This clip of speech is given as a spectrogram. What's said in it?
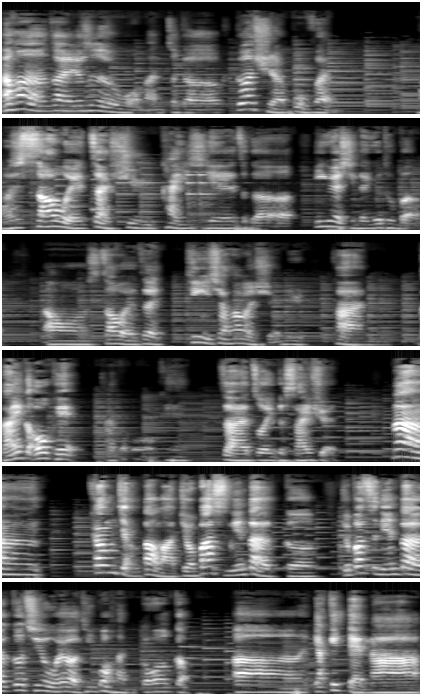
然后呢，再就是我们这个歌曲的部分，我还是稍微再去看一些这个音乐型的 YouTube，然后稍微再听一下他们旋律，看哪一个 OK，哪一个 OK，再来做一个筛选。那刚讲到嘛，九八十年代的歌，九八十年代的歌，其实我有听过很多个，呃，亚克点啊，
